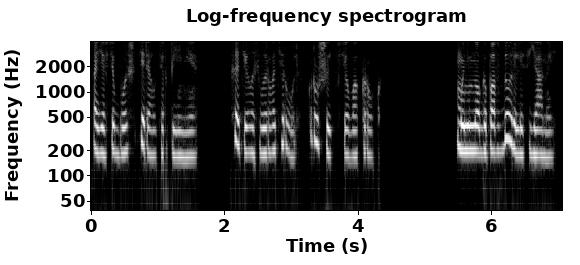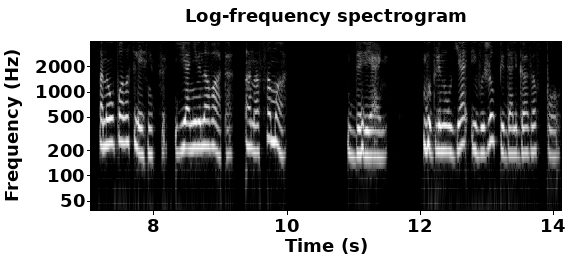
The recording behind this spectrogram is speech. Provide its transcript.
а я все больше терял терпение. Хотелось вырвать руль, крушить все вокруг. Мы немного повздорили с Яной. Она упала с лестницы. Я не виновата. Она сама. Дрянь. Выплюнул я и выжил педаль газа в пол.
